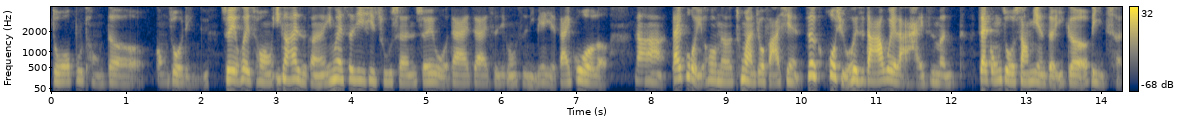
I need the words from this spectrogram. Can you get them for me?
多不同的工作领域，所以会从一刚开始可能因为设计系出身，所以我大概在设计公司里面也待过了。那待过以后呢，突然就发现，这或许会是大家未来孩子们在工作上面的一个历程。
